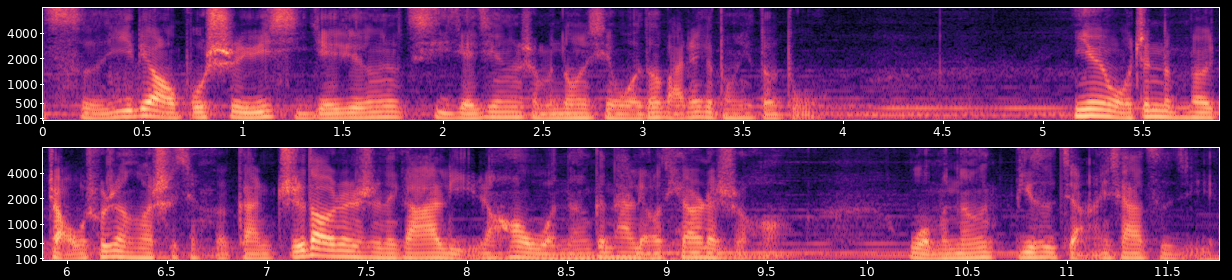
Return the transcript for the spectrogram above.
此衣料不适于洗洁精，洗洁精什么东西，我都把这个东西都读。因为我真的没有找不出任何事情可干，直到认识那个阿里，然后我能跟他聊天的时候，我们能彼此讲一下自己，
